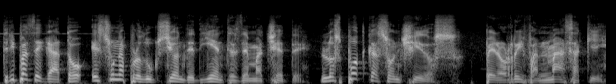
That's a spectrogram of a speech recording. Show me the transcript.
Tripas de Gato es una producción de dientes de machete. Los podcasts son chidos, pero rifan más aquí.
